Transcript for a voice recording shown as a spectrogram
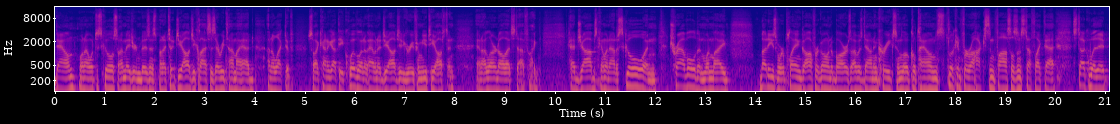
down when I went to school, so I majored in business, but I took geology classes every time I had an elective. So I kind of got the equivalent of having a geology degree from UT Austin, and I learned all that stuff. I had jobs coming out of school and traveled, and when my buddies were playing golf or going to bars. I was down in creeks and local towns looking for rocks and fossils and stuff like that. Stuck with it.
